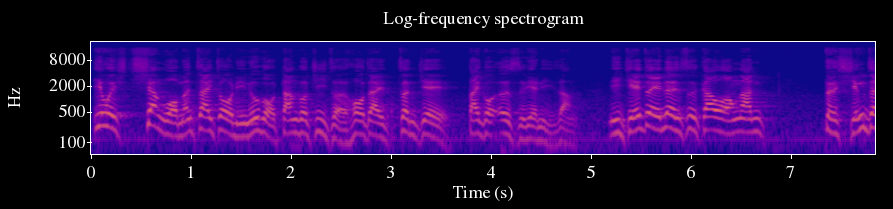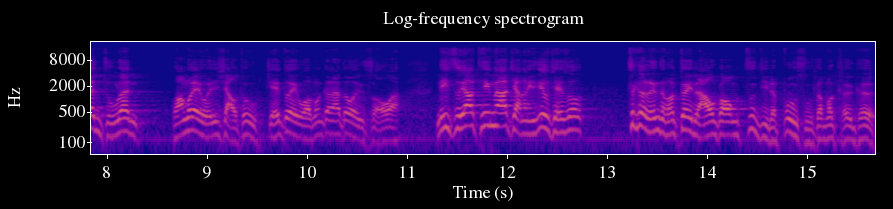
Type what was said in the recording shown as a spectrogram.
因为像我们在座，你如果当过记者或在政界待过二十年以上，你绝对认识高虹安的行政主任黄慧文小兔，绝对我们跟他都很熟啊。你只要听他讲，你就觉得说，这个人怎么对劳工自己的部署这么苛刻？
